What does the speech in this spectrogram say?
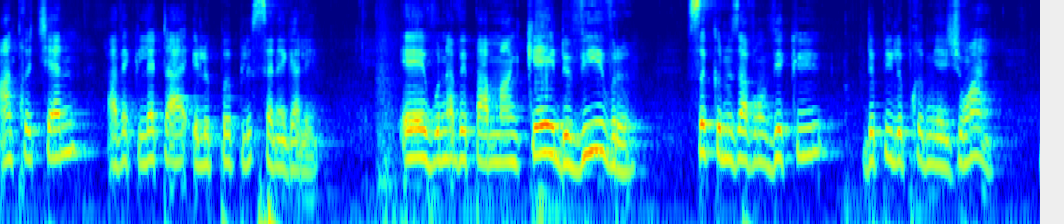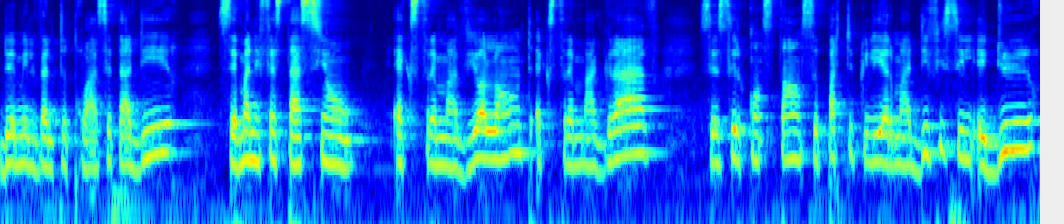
entretiennent avec l'État et le peuple sénégalais. Et vous n'avez pas manqué de vivre ce que nous avons vécu depuis le 1er juin 2023, c'est-à-dire ces manifestations extrêmement violentes, extrêmement graves, ces circonstances particulièrement difficiles et dures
